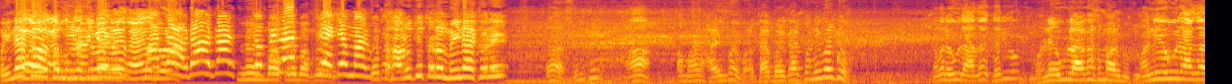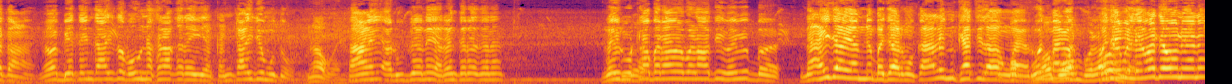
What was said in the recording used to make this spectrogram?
મહિના કા તો મને જેવા માતા બાપરે, બાપરે. મારું? તો તને મહિના આપ્યો નહીં? હા શું થયું? હા અમારા હાળી ભાઈ વળગા બળગા તો નહીં વળગ્યો? તમને એવું લાગે ખરી મને એવું લાગે છે મારું મને એવું લાગે તાણે. હવે બે ત્રણ તારીખ તો બહુ નખરા કરે યાર કંટાળી ગયો હું તો. ના હોય. તાણે આ રુદ્રને હેરાન કરે છે ને? રહી રોટલા બરાબર બનાવતી નાહી જાય એમને બજારમાં. કાલે હું ખેંચી લાવું રોજ બજારમાં લેવા જવાનું એને?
